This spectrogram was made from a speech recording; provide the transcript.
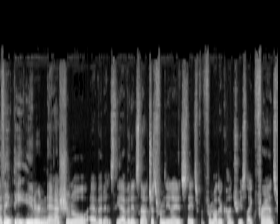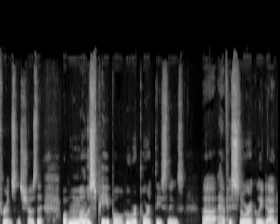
I think the international evidence, the evidence not just from the United States but from other countries like France, for instance, shows that what most people who report these things uh, have historically done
